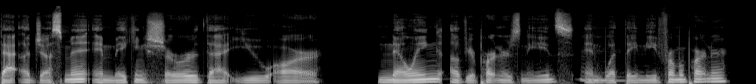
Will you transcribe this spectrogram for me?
that adjustment and making sure that you are knowing of your partner's needs and what they need from a partner,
